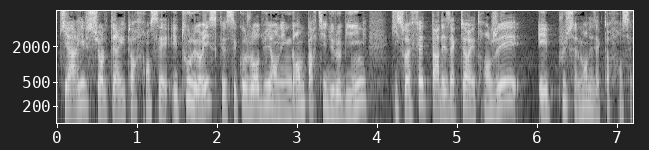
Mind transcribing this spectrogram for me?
qui arrivent sur le territoire français. Et tout le risque, c'est qu'aujourd'hui, on ait une grande partie du lobbying qui soit faite par des acteurs étrangers et plus seulement des acteurs français.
